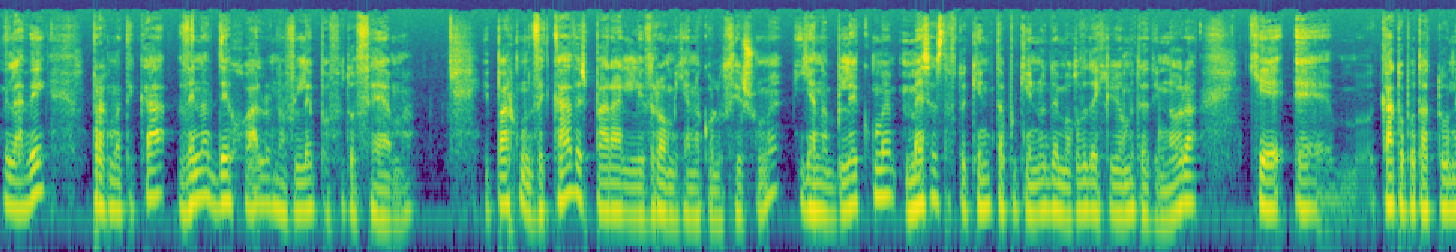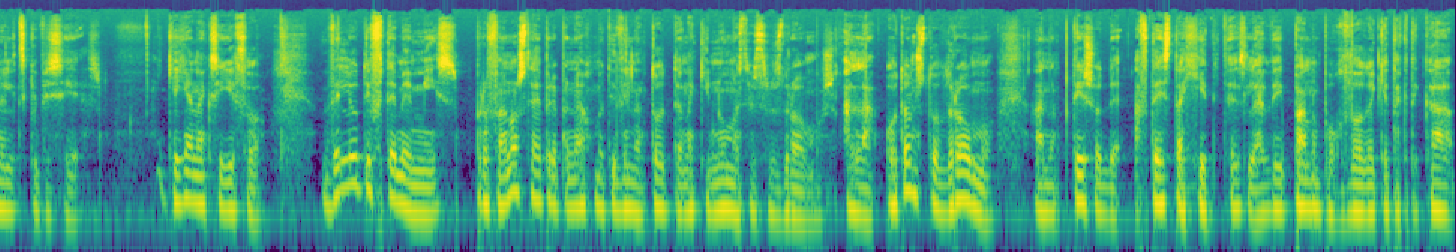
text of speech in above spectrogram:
Δηλαδή, πραγματικά δεν αντέχω άλλο να βλέπω αυτό το θέαμα. Υπάρχουν δεκάδες παράλληλοι δρόμοι για να ακολουθήσουμε, για να μπλέκουμε μέσα στα αυτοκίνητα που κινούνται με 80 χιλιόμετρα την ώρα και ε, κάτω από τα τούνελ της Κυφυσία. Και για να εξηγηθώ. Δεν λέω ότι φταίμε εμείς. Προφανώς θα έπρεπε να έχουμε τη δυνατότητα να κινούμαστε στους δρόμους. Αλλά όταν στο δρόμο αναπτύσσονται αυτές τι ταχύτητες, δηλαδή πάνω από 80 και τακτικά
